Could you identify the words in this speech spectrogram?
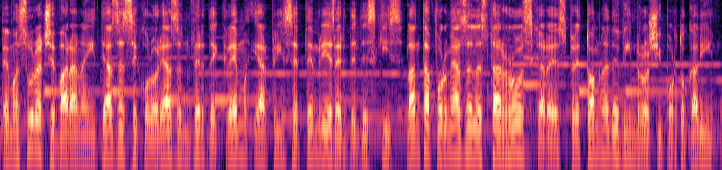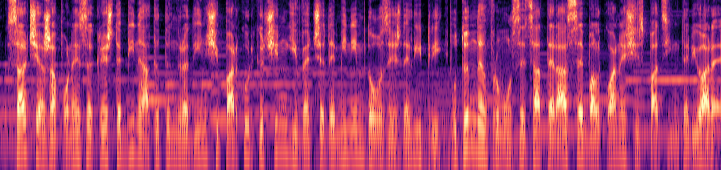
Pe măsură ce vara înaintează, se colorează în verde crem, iar prin septembrie verde deschis. Planta formează lăstar roz, care spre toamnă devin roșii portocalii. Salcia japoneză crește bine atât în grădini și parcuri, cât și în ghivece de minim 20 de litri, putând înfrumuseța terase, balcoane și spații interioare.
